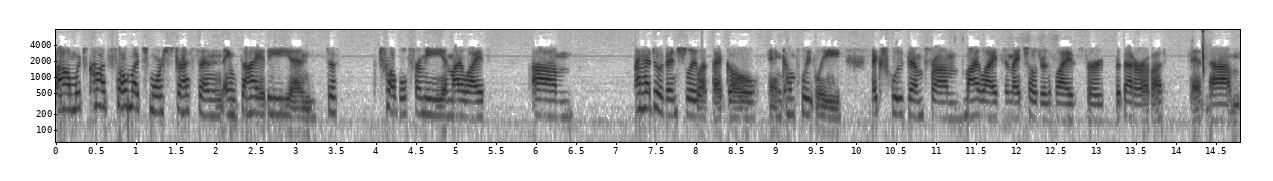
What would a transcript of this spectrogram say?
um, which caused so much more stress and anxiety and just trouble for me in my life. Um, I had to eventually let that go and completely exclude them from my life and my children's lives for the better of us. And um,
